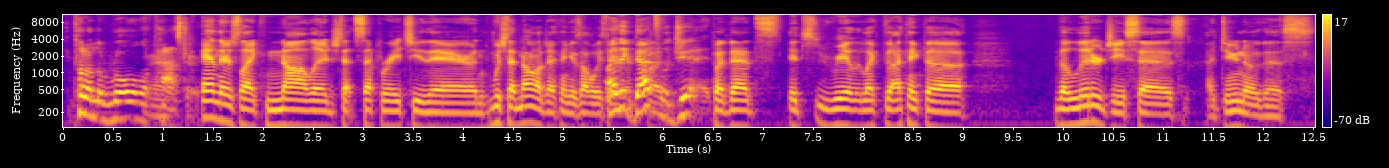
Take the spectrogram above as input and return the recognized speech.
you put on the role of pastor. And there's like knowledge that separates you there, and which that knowledge I think is always. I think that's but- legit. But that's it's really like the, I think the the liturgy says I do know this,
